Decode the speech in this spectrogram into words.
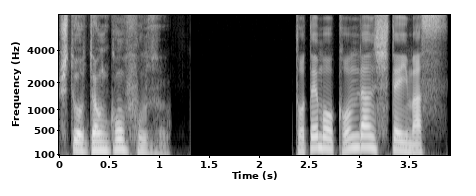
Estou tão confuso. とても混乱しています。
